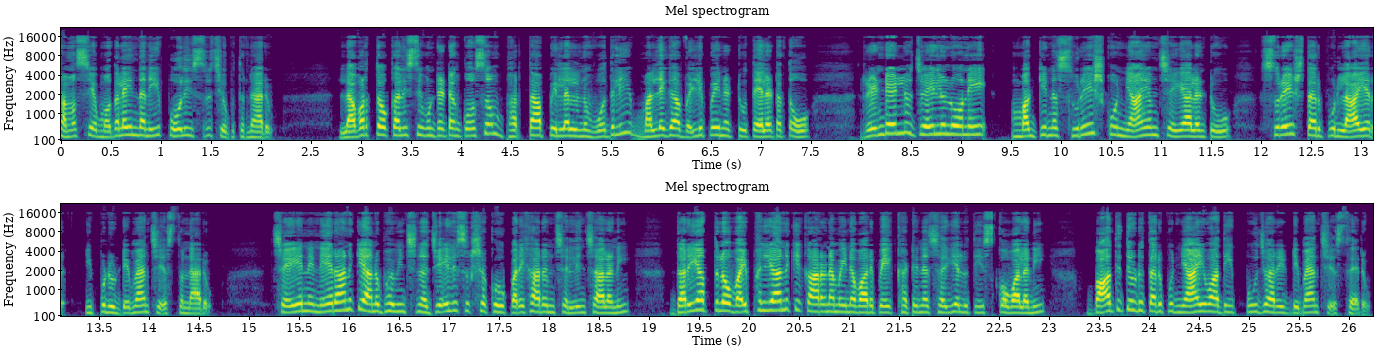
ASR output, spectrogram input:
సమస్య మొదలైందని పోలీసులు చెబుతున్నారు. లవర్తో కలిసి ఉండటం కోసం భర్త పిల్లలను వదిలి మల్లిగా వెళ్ళిపోయినట్టు తేలటంతో రెండేళ్ళు జైలులోనే మగ్గిన సురేష్కు న్యాయం చేయాలంటూ సురేష్ తరపు లాయర్ ఇప్పుడు డిమాండ్ చేస్తున్నారు. చేయని నేరానికి అనుభవించిన జైలు శిక్షకు పరిహారం చెల్లించాలని దర్యాప్తులో వైఫల్యానికి కారణమైన వారిపై కఠిన చర్యలు తీసుకోవాలని బాధితుడు తరపు న్యాయవాది పూజారి డిమాండ్ చేశారు.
